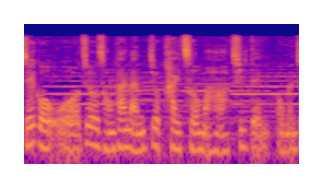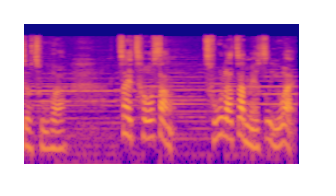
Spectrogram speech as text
结果我就从台南就开车嘛哈，七点我们就出发，在车上除了赞美诗以外，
